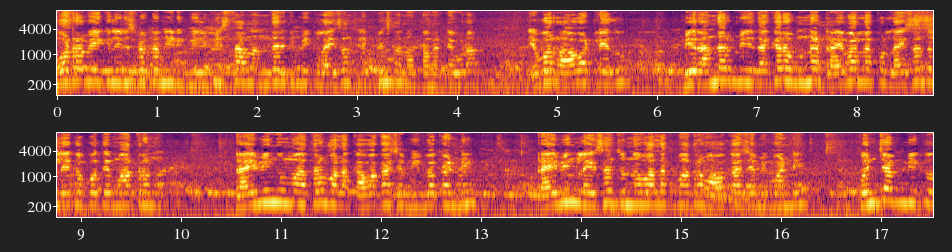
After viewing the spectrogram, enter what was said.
మోటార్ వెహికల్ ఇన్స్పెక్టర్ నీకు పిలిపిస్తాను అందరికీ మీకు లైసెన్స్ ఇప్పిస్తాను అంటానంటే కూడా ఎవరు రావట్లేదు. మీరందరూ మీ దగ్గర ఉన్న డ్రైవర్లకు లైసెన్స్ లేకపోతే మాత్రం డ్రైవింగ్ మాత్రం వాళ్ళకు అవకాశం ఇవ్వకండి. డ్రైవింగ్ లైసెన్స్ ఉన్న వాళ్ళకు మాత్రం అవకాశం ఇవ్వండి. కొంచెం మీకు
